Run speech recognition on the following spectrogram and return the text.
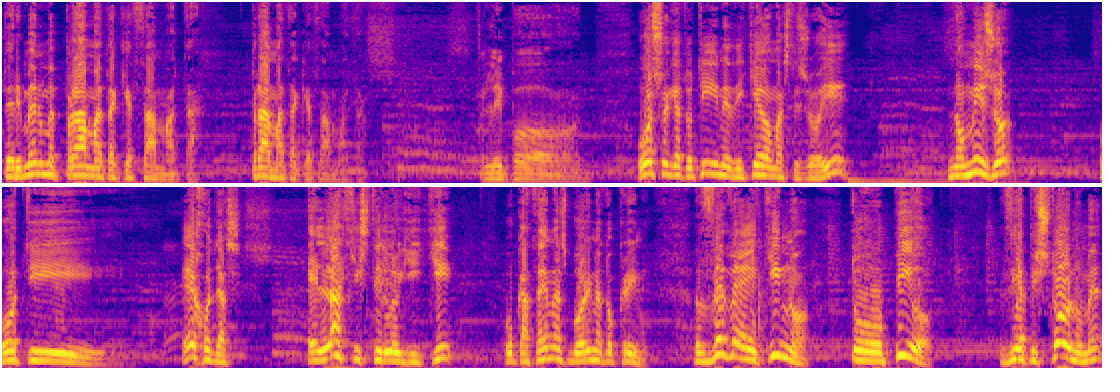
Περιμένουμε πράγματα και θάματα Πράγματα και θάματα. Λοιπόν Όσο για το τι είναι δικαίωμα στη ζωή Νομίζω ότι έχοντας ελάχιστη λογική ο καθένας μπορεί να το κρίνει. Βέβαια εκείνο το οποίο διαπιστώνουμε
